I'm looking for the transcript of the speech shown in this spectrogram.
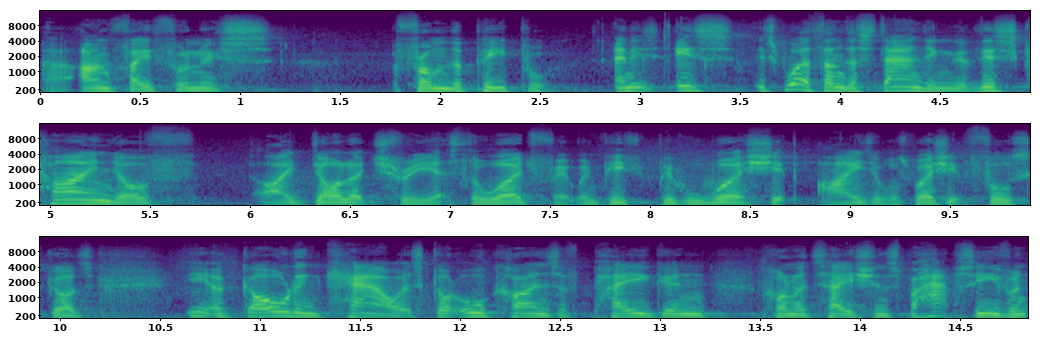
uh, unfaithfulness from the people. And it's, it's, it's worth understanding that this kind of idolatry, that's the word for it, when people worship idols, worship false gods, you know, golden cow, it's got all kinds of pagan connotations, perhaps even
